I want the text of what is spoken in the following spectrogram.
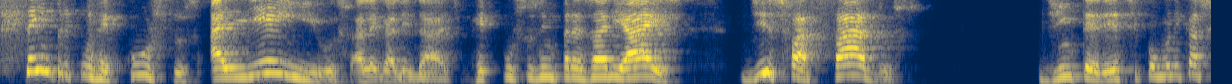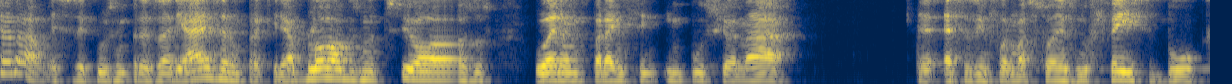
sempre com recursos alheios à legalidade, recursos empresariais disfarçados de interesse comunicacional. Esses recursos empresariais eram para criar blogs noticiosos ou eram para impulsionar eh, essas informações no Facebook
